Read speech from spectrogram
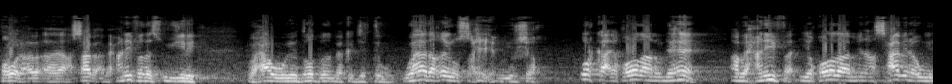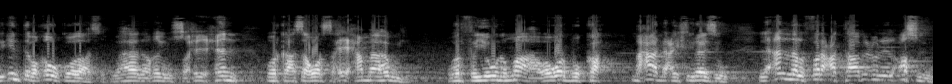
qowl asxaabi abi xaniifadaas uu yiri waxaa weeye dood badan baa ka jirta wey. Wahada hayru صaxiix buu yihi sheekhu warka ay qoladaanu dhaheen abi xaniifa iyo qoladaa min asxaabina uu yidhi intaba qowlkoodaasi wa hada kayru صaxiixin warkaasaa war saxiixa maaha wiy war fayowna ma aha waa war buka maxaa dhacay shiraasow lianna alfarca taabicun lilasli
